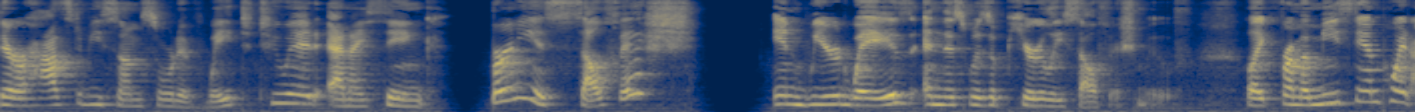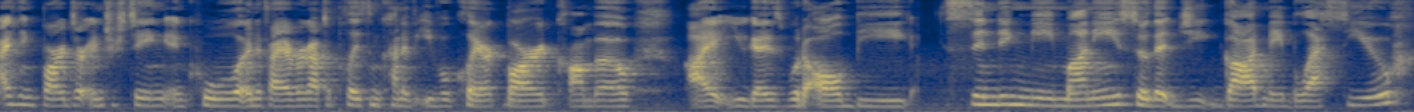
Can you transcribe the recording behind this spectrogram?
there has to be some sort of weight to it. And I think Bernie is selfish in weird ways, and this was a purely selfish move like from a me standpoint, I think bards are interesting and cool. And if I ever got to play some kind of evil cleric bard combo, I you guys would all be sending me money so that G- God may bless you.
